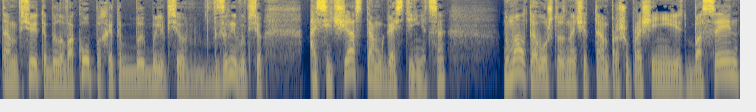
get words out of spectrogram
там все это было в окопах, это были все взрывы, все. А сейчас там гостиница, ну, мало того, что, значит, там, прошу прощения, есть бассейн,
